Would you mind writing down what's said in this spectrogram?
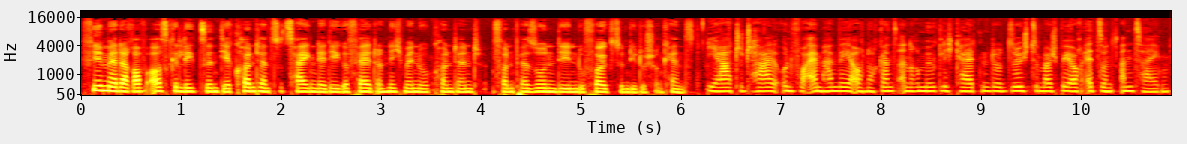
viel mehr darauf ausgelegt sind, dir Content zu zeigen, der dir gefällt und nicht mehr nur Content von Personen, denen du folgst und die du schon kennst. Ja, total. Und vor allem haben wir ja auch noch ganz andere Möglichkeiten durch zum Beispiel auch Ads und Anzeigen.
